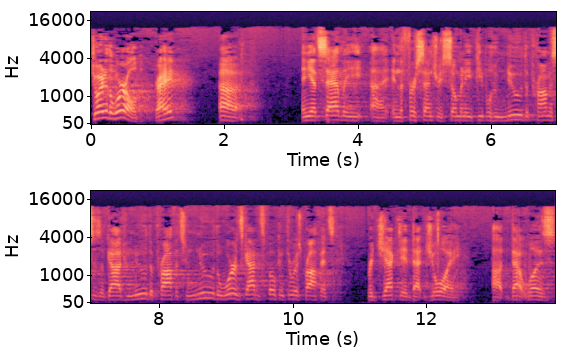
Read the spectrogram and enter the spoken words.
joy to the world, right? Uh, and yet, sadly, uh, in the first century, so many people who knew the promises of God, who knew the prophets, who knew the words God had spoken through his prophets, rejected that joy uh, that was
